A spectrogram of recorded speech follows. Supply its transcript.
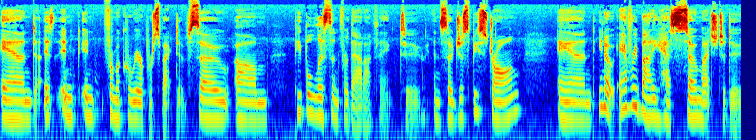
and in, in from a career perspective. So um, people listen for that, I think, too. And so just be strong. And, you know, everybody has so much to do.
